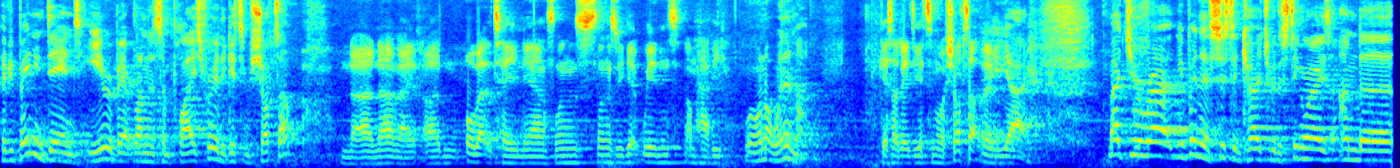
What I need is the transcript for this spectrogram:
Have you been in Dan's ear about running some plays for you to get some shots up? No, no, mate. I'm all about the team now. As long as, as long as we get wins, I'm happy. Well, we're not winning, mate. Guess I need to get some more shots up There you go. Mate, you're, uh, you've been an assistant coach with the Stingrays under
